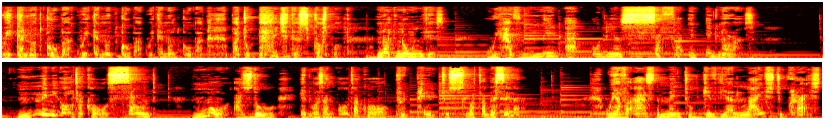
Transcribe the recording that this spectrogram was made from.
We cannot go back. We cannot go back. We cannot go back. But to preach this gospel, not knowing this, we have made our audience suffer in ignorance. Many altar calls sound more as though it was an altar call prepared to slaughter the sinner. We have asked men to give their lives to Christ.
